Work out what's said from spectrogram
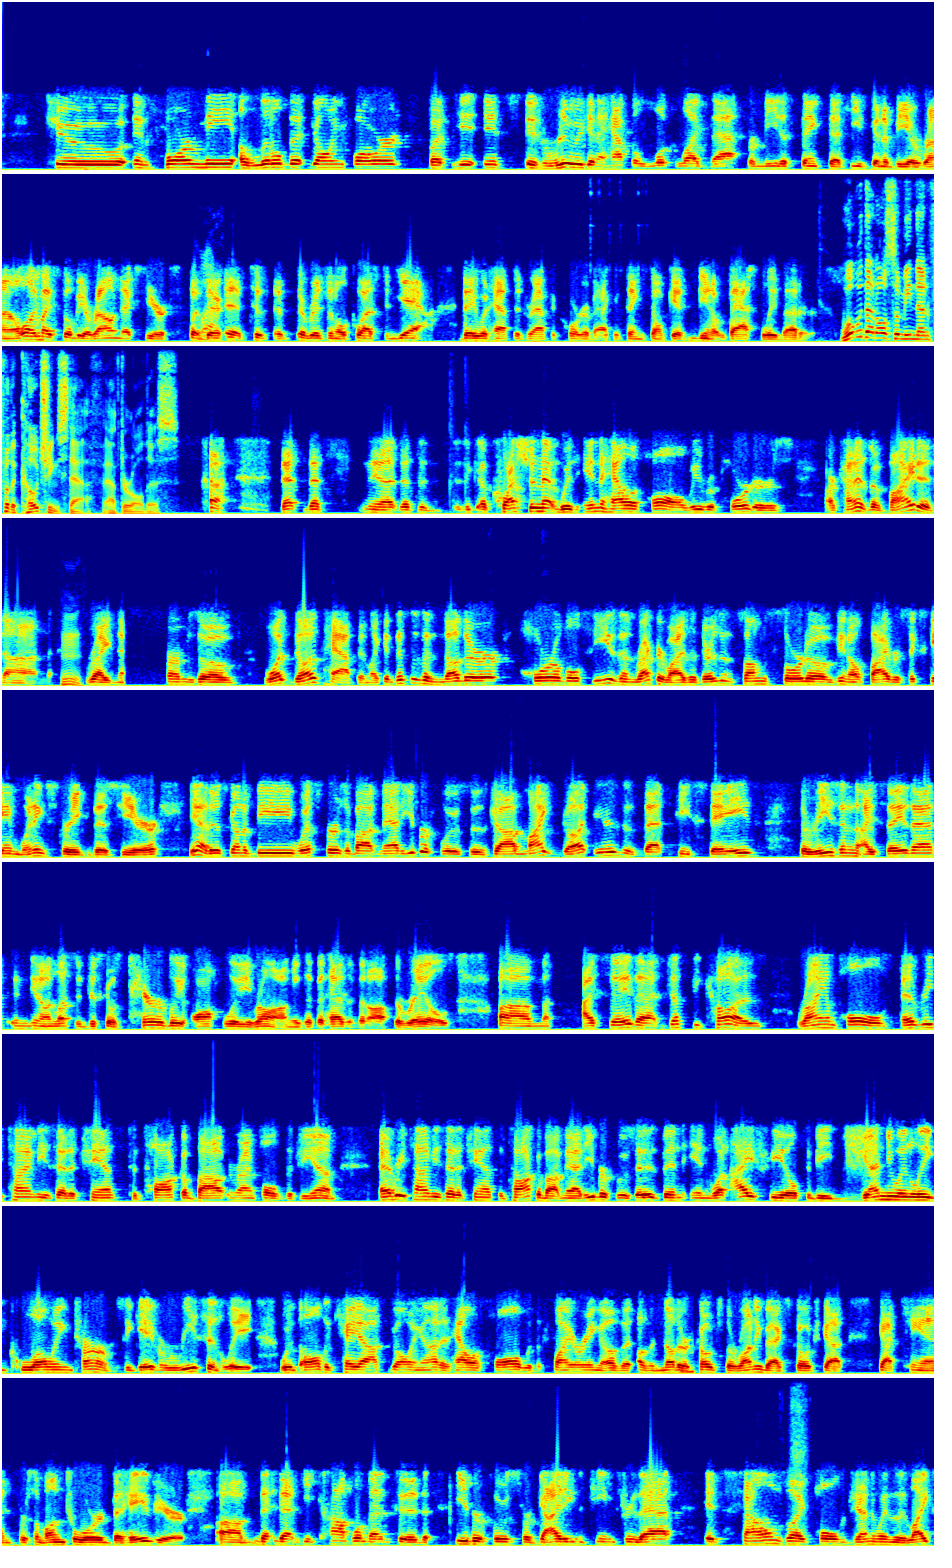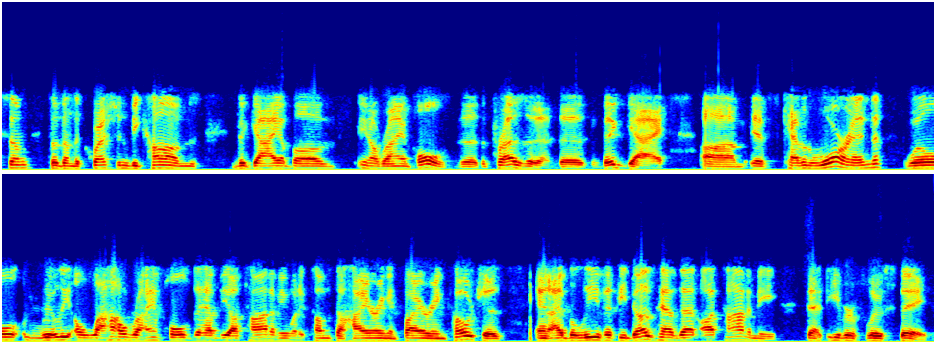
to inform me a little bit going forward, but he, it's it's really going to have to look like that for me to think that he's going to be around. Well, he might still be around next year, but Wow. there, uh, to the original question, yeah, they would have to draft a quarterback if things don't get you know vastly better. What would that also mean then for the coaching staff after all this? that that's yeah, that's a, a question that within Halas Hall we reporters are kind of divided on right now in terms of what does happen. Like if this is another horrible season record wise, if there isn't some sort of you know five or six game winning streak this year, yeah, there's going to be whispers about Matt Eberflus's job. My gut is is that he stays. The reason I say that, and you know, unless it just goes terribly awfully wrong, is if it hasn't been off the rails. Um, I say that just because Ryan Poles, every time he's had a chance to talk about, Ryan Poles, the GM, every time he's had a chance to talk about Matt Eberflus, it has been in what I feel to be genuinely glowing terms. He gave a recently with all the chaos going on at Halas Hall with the firing of, a, of another coach, the running backs coach got got canned for some untoward behavior. Um, that, that he complimented Eberflus for guiding the team through that. It sounds like Poles genuinely likes him. So then the question becomes the guy above, you know, Ryan Poles, the the president, the, the big guy. Um, if Kevin Warren will really allow Ryan Poles to have the autonomy when it comes to hiring and firing coaches, and I believe if he does have that autonomy, that Eberflus stays.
